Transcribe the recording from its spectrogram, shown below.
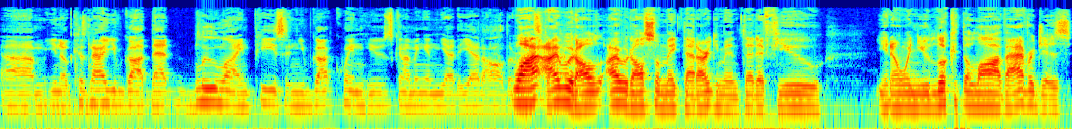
um, you know, because now you've got that blue line piece, and you've got Quinn Hughes coming, and yada yada, all the Well, rest. I, I would all I would also make that argument that if you, you know, when you look at the law of averages,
